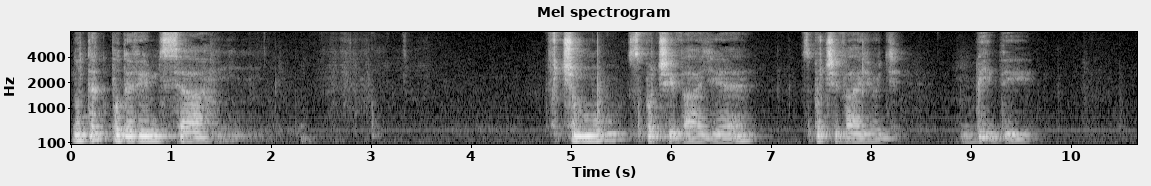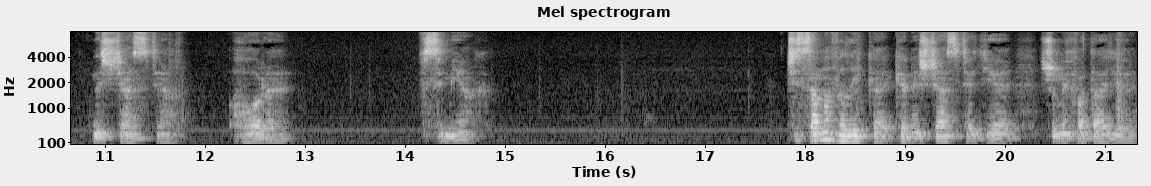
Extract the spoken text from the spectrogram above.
ну так подивимося, в чому спочиває, спочивають біди, нещастя, горе в сім'ях. Чи саме велике яке нещастя є, що не вистачає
